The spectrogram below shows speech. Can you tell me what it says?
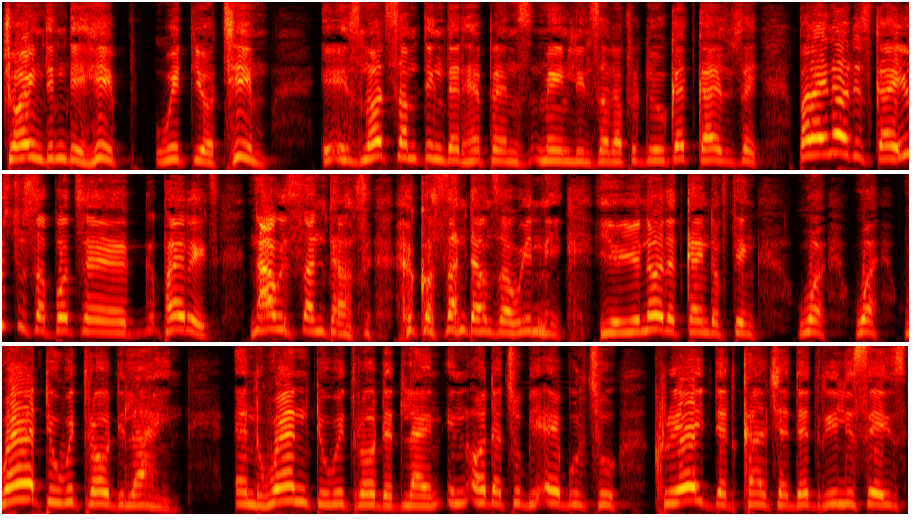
joined in the hip with your team is not something that happens mainly in South Africa. You get guys who say, but I know this guy used to support uh, Pirates. Now it's Sundowns because Sundowns are winning. You, you know that kind of thing. Where, where, where do we throw the line? And when do we throw that line in order to be able to create that culture that really says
